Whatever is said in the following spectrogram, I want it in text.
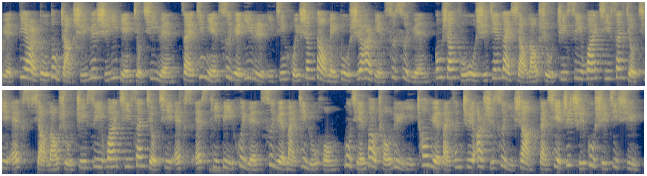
月第二度冻涨时约十一点九七元，在今年四月一日已经回升到每度十二点四四元。工商服务时间赖小老鼠 GCY 七三九七 X 小老鼠 GCY 七三九七 X STB 会员四月买进如虹，目前报酬率已超越。百分之二十四以上，感谢支持。故事继续。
